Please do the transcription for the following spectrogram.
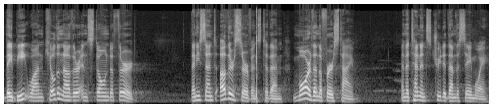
They beat one, killed another, and stoned a third. Then he sent other servants to them, more than the first time, and the tenants treated them the same way.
